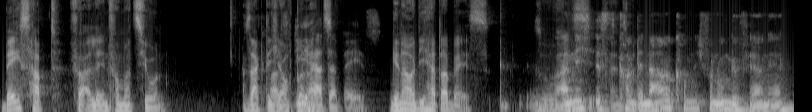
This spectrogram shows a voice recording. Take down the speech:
Base habt für alle Informationen. Sagte ich auch die bereits. Hertha Base. Genau, die Hertha Base. So War nicht, ist, sein kommt, der Name kommt nicht von ungefähr, ne?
